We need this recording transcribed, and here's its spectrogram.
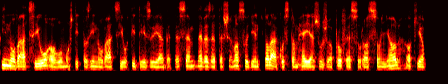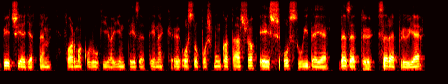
innováció, ahol most itt az innovációt idézőjelbe teszem, nevezetesen az, hogy én találkoztam Helyes Zsuzsa professzorasszonynal, aki a Pécsi Egyetem farmakológiai intézetének oszlopos munkatársa, és hosszú ideje vezető szereplője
